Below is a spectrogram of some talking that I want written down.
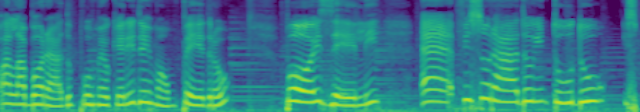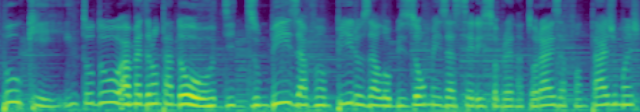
elaborado por meu querido irmão Pedro, pois ele é fissurado em tudo spooky, em tudo amedrontador, de zumbis a vampiros, a lobisomens, a seres sobrenaturais, a fantasmas.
